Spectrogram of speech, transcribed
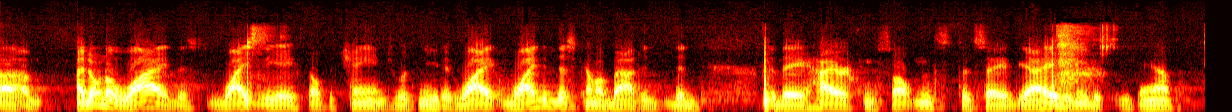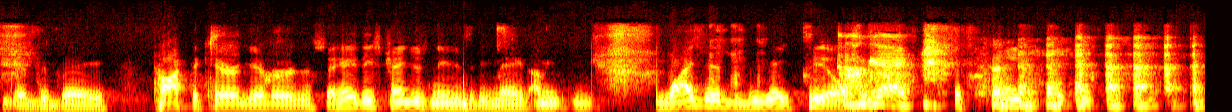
um, I don't know why this why VA felt the change was needed. Why why did this come about? Did, did did they hire consultants to say, yeah, hey, we need to revamp? Did they talk to caregivers and say, hey, these changes needed to be made? I mean, why did the VA feel Okay.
